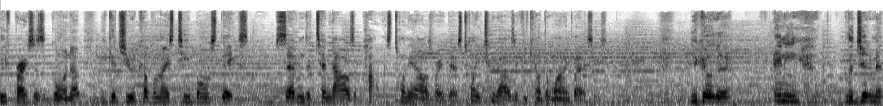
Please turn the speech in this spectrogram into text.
beef prices are going up. You get you a couple nice T-bone steaks, seven to ten dollars a pop. That's twenty dollars right there. It's twenty-two dollars if you count the wine glasses. You go to any legitimate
